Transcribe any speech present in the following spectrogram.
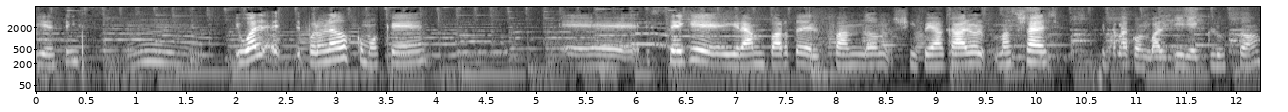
Y decís. mm, Igual, eh, por un lado, es como que. eh, sé que gran parte del fandom shipea a Carol, más allá de shipearla con Valkyria incluso.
